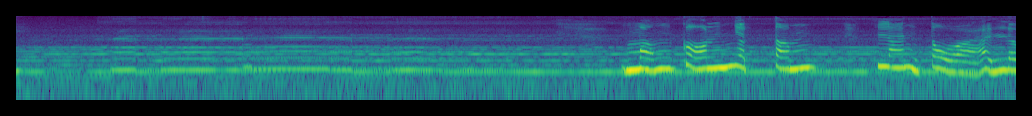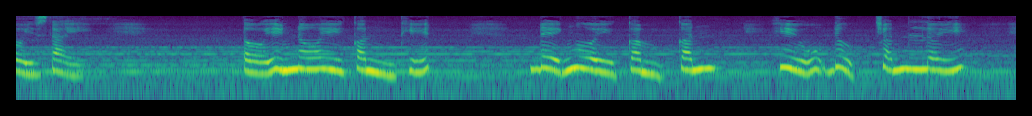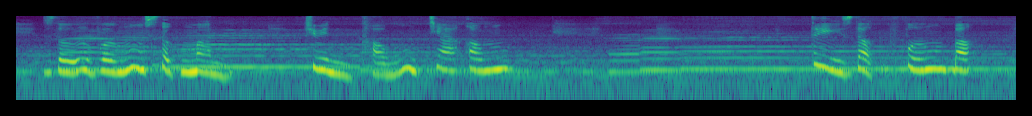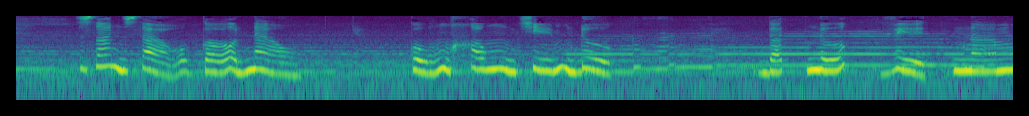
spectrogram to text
mong con nhật tâm lan tỏa lời dạy. Tới nơi cần thiết để người cầm cân hiểu được chân lý giữ vững sức mạnh. Truyền thống cha ông. Thì giật phương bắc, gian xảo cỡ nào cũng không chiếm được đất nước Việt Nam.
